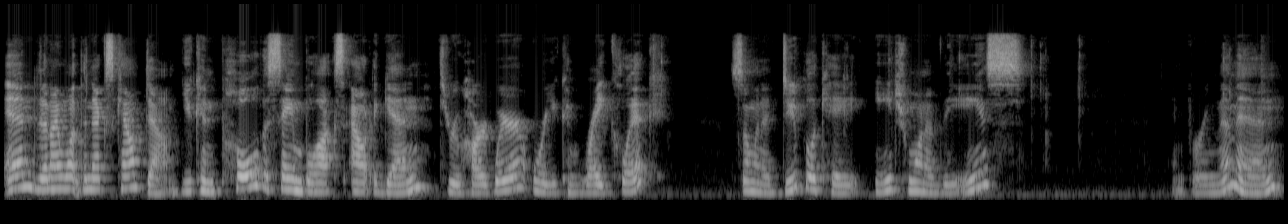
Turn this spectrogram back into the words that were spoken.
And then I want the next countdown. You can pull the same blocks out again through hardware, or you can right click. So I'm going to duplicate each one of these and bring them in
